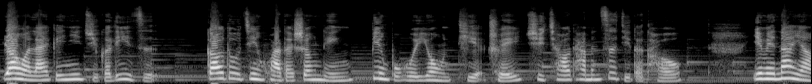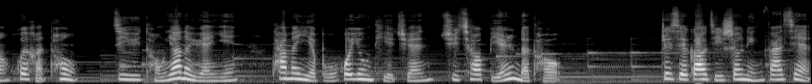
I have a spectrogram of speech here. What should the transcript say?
让我来给你举个例子。高度进化的生灵并不会用铁锤去敲他们自己的头，因为那样会很痛。基于同样的原因，他们也不会用铁拳去敲别人的头。这些高级生灵发现，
